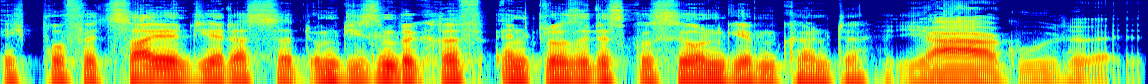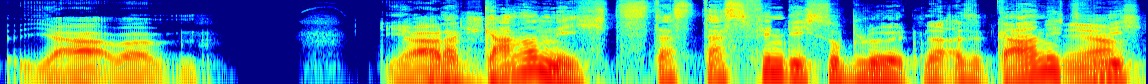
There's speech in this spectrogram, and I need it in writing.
Ich prophezeie dir, dass es um diesen Begriff endlose Diskussionen geben könnte. Ja, gut, äh, ja, aber ja, Aber gar nichts, das, das finde ich so blöd. Ne? Also gar nichts Ja. finde ich,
